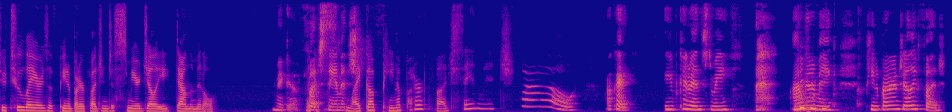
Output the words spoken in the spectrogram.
do two layers of peanut butter fudge and just smear jelly down the middle. make a Like fudge a- sandwich. Like a peanut butter fudge sandwich. Wow. Okay, you've convinced me. I'm gonna make peanut butter and jelly fudge.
